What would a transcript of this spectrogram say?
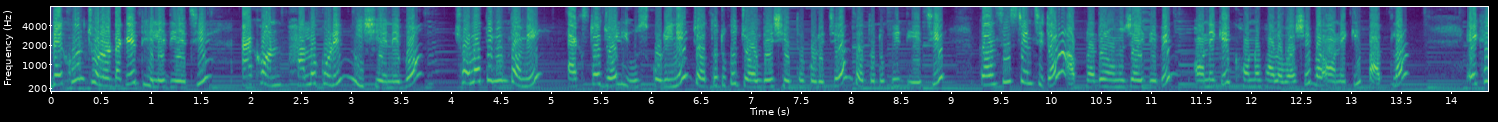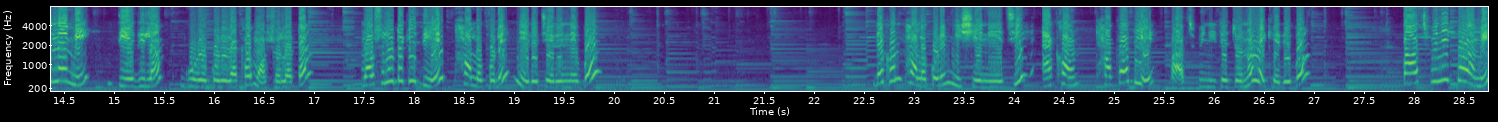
দেখুন ছোলাটাকে ঢেলে দিয়েছি। এখন ভালো করে মিশিয়ে নেব। ছোলাতে কিন্তু আমি এক্সট্রা জল ইউজ করিনি। যতটুকু জল দিয়ে সেদ্ধ করেছিলাম ততটুকুই দিয়েছি। কনসিস্টেন্সিটা আপনাদের অনুযায়ী দিবেন। অনেকে ঘন ভালোবাসে বা অনেকেই পাতলা। এখানে আমি দিয়ে দিলাম গুঁড়ো করে রাখা মশলাটা। মশলাটাকে দিয়ে ভালো করে নেড়ে চেড়ে নেব। দেখুন, ভালো করে মিশিয়ে নিয়েছি। এখন ঢাকা দিয়ে পাঁচ মিনিটের জন্য রেখে দেব। পাঁচ মিনিট পর আমি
